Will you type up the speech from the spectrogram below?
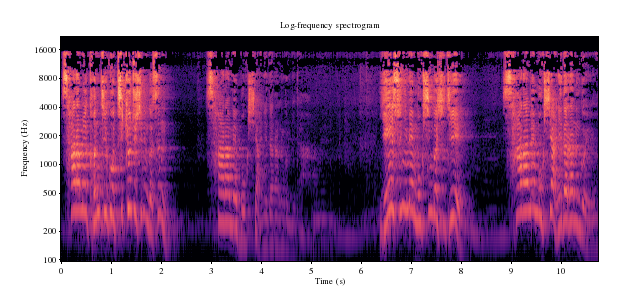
사람을 건지고 지켜주시는 것은 사람의 몫이 아니다라는 겁니다. 예수님의 몫인 것이지 사람의 몫이 아니다라는 거예요.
